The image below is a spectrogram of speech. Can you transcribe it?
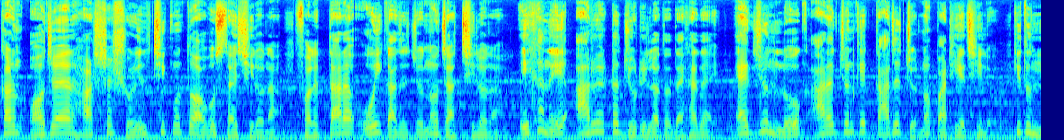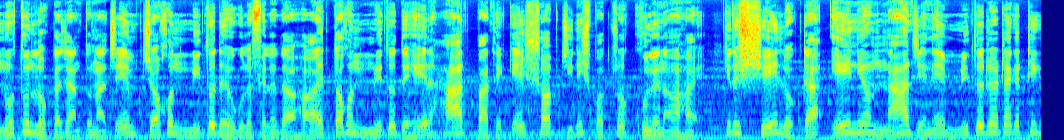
কারণ অজয় আর হার্ষার শরীর ঠিকমতো অবস্থায় ছিল না, ফলে তারা ওই কাজের জন্য যাচ্ছিল না। এখানে আরও একটা জটিলতা দেখা দেয়। একজন লোক আরেকজনকে কাজের জন্য পাঠিয়েছিল। কিন্তু নতুন লোকটা জানতো না যে যখন মৃতদেহগুলো ফেলে দেওয়া হয়, তখন মৃতদেহের হাত পা থেকে সব জিনিসপত্র খুলে নেওয়া হয়। কিন্তু সেই লোকটা এই নিয়ম না জেনে মৃতদেহটাকে ঠিক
